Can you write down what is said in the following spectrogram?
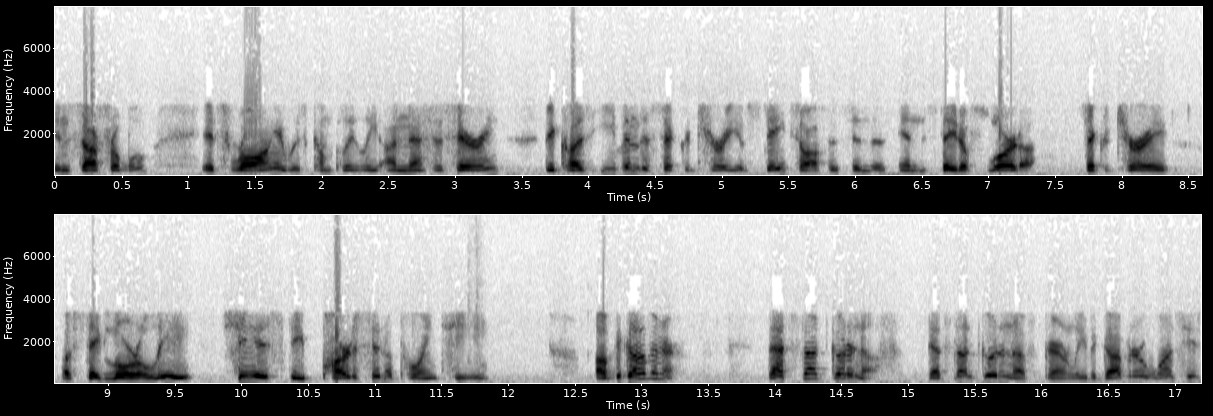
insufferable. It's wrong. It was completely unnecessary because even the Secretary of State's office in the in the state of Florida, Secretary of State Laurel Lee, she is the partisan appointee of the governor. That's not good enough. That's not good enough. Apparently, the governor wants his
